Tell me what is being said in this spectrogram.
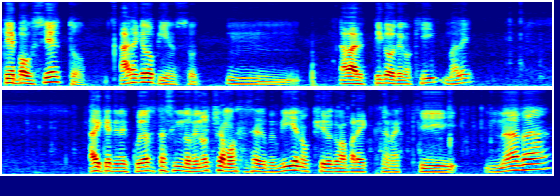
Que por cierto, ahora que lo pienso... Mmm... Ah, vale, el pico lo tengo aquí, ¿vale? Hay que tener cuidado, está siendo de noche, vamos a hacer de día, no quiero que me aparezcan aquí nada.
